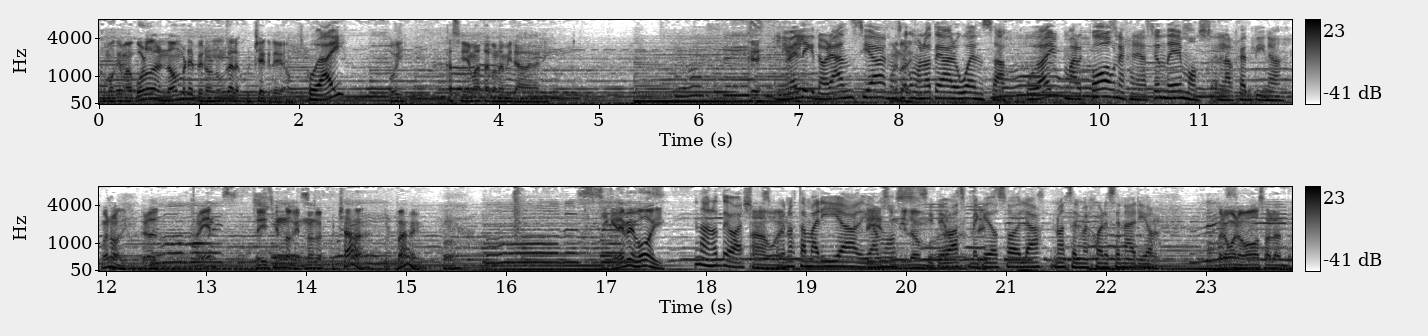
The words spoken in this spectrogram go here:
Como que me acuerdo del nombre, pero nunca lo escuché, creo. ¿Kudai? Uy, casi me mata con la mirada. ¿Qué? El nivel de ignorancia, no Bueno, sé cómo no te da vergüenza. Kudai marcó a una generación de emos en la Argentina. Bueno, pero está bien. Estoy diciendo que no lo escuchaba. Disculpame. Si querés me voy. No, no te vayas, Ah, bueno. porque no está María, digamos. quilombo, si te vas, me sí. quedo sola. No es el mejor escenario. Pero bueno, vamos hablando.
